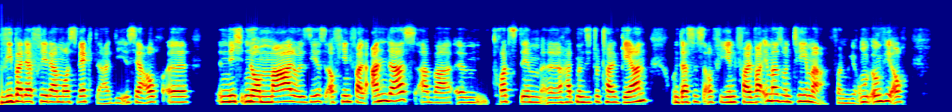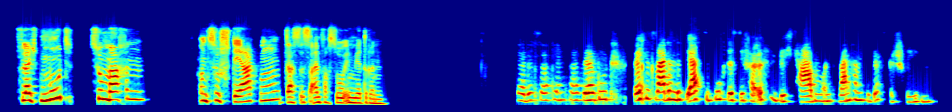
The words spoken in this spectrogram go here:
wie bei der Fledermaus weg da. Die ist ja auch äh, nicht normal oder sie ist auf jeden Fall anders, aber ähm, trotzdem äh, hat man sie total gern. Und das ist auf jeden Fall, war immer so ein Thema von mir, um irgendwie auch vielleicht Mut zu machen und zu stärken. Das ist einfach so in mir drin. Ja, das ist auf jeden Fall sehr gut. Welches war denn das erste Buch, das Sie veröffentlicht haben und wann haben Sie das geschrieben?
